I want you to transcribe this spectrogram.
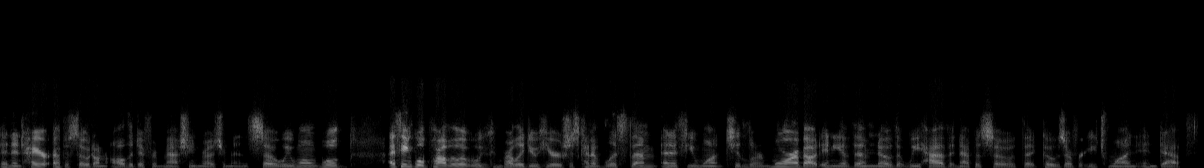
an entire episode on all the different mashing regimens. So we won't, we'll, I think we'll probably, what we can probably do here is just kind of list them. And if you want to learn more about any of them, know that we have an episode that goes over each one in depth.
